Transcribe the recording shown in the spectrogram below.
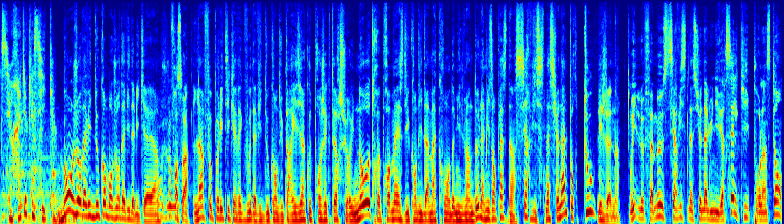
sur Radio Classique. Bonjour David Doucan, bonjour David Abiker. Bonjour François. L'info politique avec vous, David Doucan du Parisien. Coup de projecteur sur une autre promesse du candidat Macron en 2022, la mise en place d'un service national pour tous les jeunes. Oui, le fameux service national universel qui, pour l'instant,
